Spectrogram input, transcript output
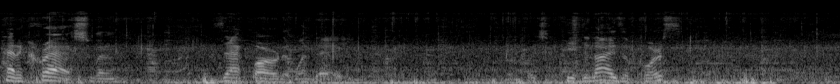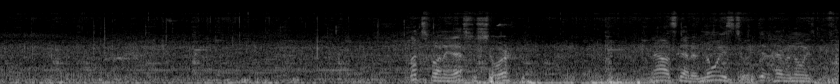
had a crash when Zach borrowed it one day. Which he denies, of course. Looks funny, that's for sure. Now it's got a noise to it. It didn't have a noise before.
